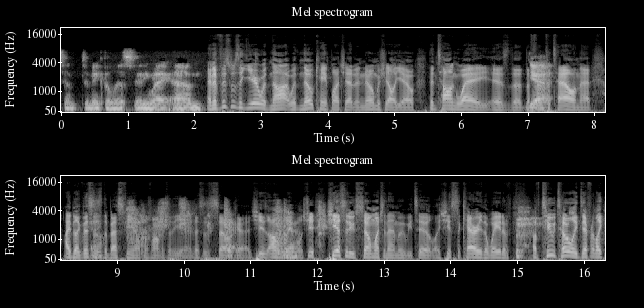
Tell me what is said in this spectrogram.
to, to make the list anyway. Um, and if this was a year with not with no Cate Blanchett and no Michelle Yeoh, then Tang Wei is the the yeah. fatale in that. I'd be like, this yeah. is the best female performance of the year. This is so yeah. good. She's unbelievable. She she has to do so much in that movie too. Like she has to carry the weight of of two totally different. Like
